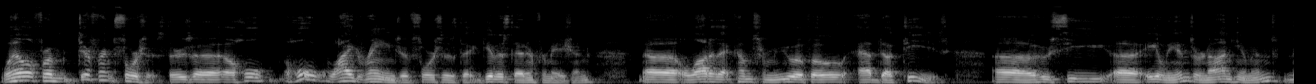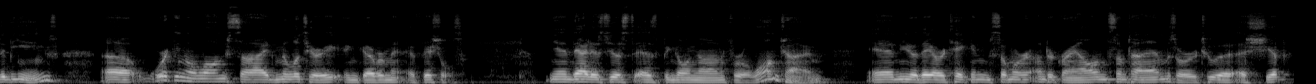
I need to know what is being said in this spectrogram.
Well, from different sources. There's a, a, whole, a whole wide range of sources that give us that information. Uh, a lot of that comes from UFO abductees uh, who see uh, aliens or non-humans, the beings, uh, working alongside military and government officials. And that is just has been going on for a long time. And, you know, they are taken somewhere underground sometimes or to a, a ship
